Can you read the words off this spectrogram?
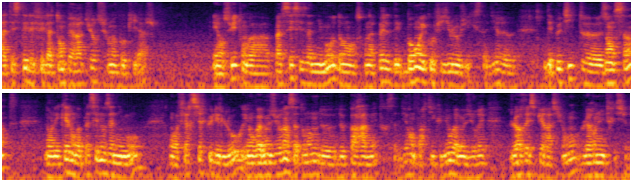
à, tester l'effet de la température sur nos coquillages. Et ensuite, on va passer ces animaux dans ce qu'on appelle des bancs écophysiologiques, c'est-à-dire euh, des petites euh, enceintes dans lesquelles on va placer nos animaux, on va faire circuler de l'eau et on va mesurer un certain nombre de, de paramètres, c'est-à-dire en particulier on va mesurer leur respiration, leur nutrition.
